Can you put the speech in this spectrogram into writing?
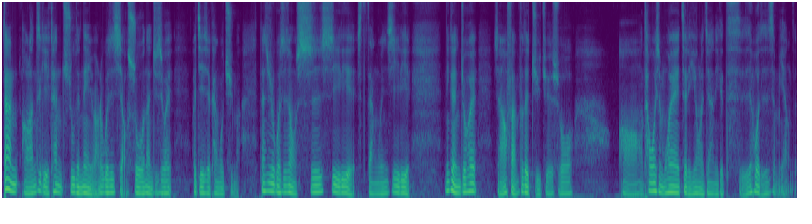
当然，好了，这个也看书的内容。如果是小说，那你就是会会接着看过去嘛。但是如果是这种诗系列、散文系列，你可能就会想要反复的咀嚼，说，哦，他为什么会这里用了这样的一个词，或者是怎么样的？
